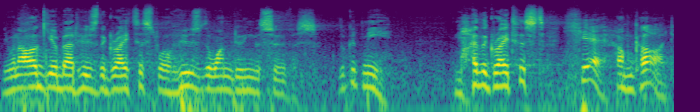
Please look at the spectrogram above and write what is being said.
You want to argue about who's the greatest? Well, who's the one doing the service? Look at me. Am I the greatest? Yeah, I'm God.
